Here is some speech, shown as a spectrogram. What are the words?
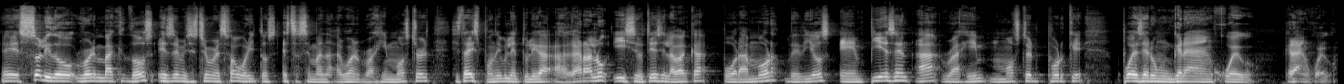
Eh, sólido Running Back 2 es de mis streamers favoritos esta semana. El buen Raheem Mustard. Si está disponible en tu liga, agárralo. Y si lo tienes en la banca, por amor de Dios, empiecen a Raheem Mustard porque puede ser un gran juego. Gran juego.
